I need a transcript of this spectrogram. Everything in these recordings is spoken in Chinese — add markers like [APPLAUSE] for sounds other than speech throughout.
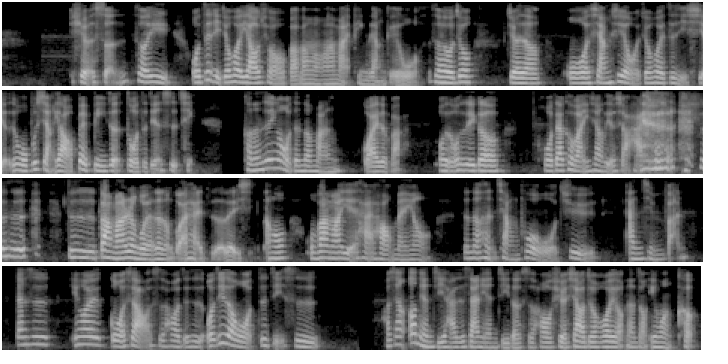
学生，所以我自己就会要求爸爸妈妈买平量给我，所以我就觉得我想写我就会自己写，就我不想要被逼着做这件事情。可能是因为我真的蛮乖的吧，我我是一个活在刻板印象里的小孩，[LAUGHS] 就是就是爸妈认为的那种乖孩子的类型。然后我爸妈也还好，没有真的很强迫我去安亲班，但是。因为国小的时候，就是我记得我自己是好像二年级还是三年级的时候，学校就会有那种英文课，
